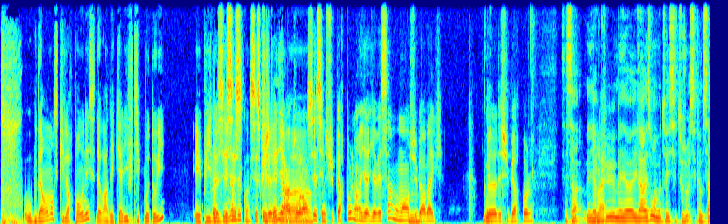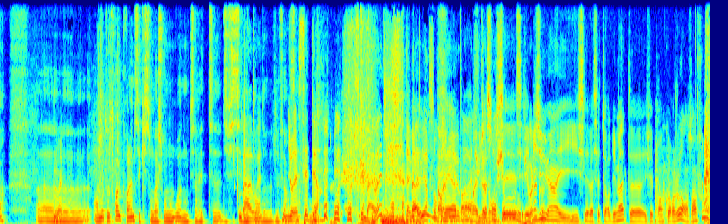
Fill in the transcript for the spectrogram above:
pff, au bout d'un moment, ce qui leur pend au nez, c'est d'avoir des qualifs type Moto I et puis de c'est c'est quoi. c'est ce que j'allais dire, un tour lancé, c'est une super pole. hein. Il y, avait ça un moment en Mm. Superbike Oui. Des super poles. C'est ça. Mais il y a Ouais. plus. Mais euh, il a raison. En moto, c'est toujours, c'est comme ça. Euh, En moto 3, le problème, c'est qu'ils sont vachement nombreux, donc ça va être euh, difficile Bah ouais. de, de Il faire. ça. 7 heures. bah ouais, si t'as mis Bah la oui, en non, plein mais milieu, attends, bah, de tu toute façon, c'est des voilà, bisous, hein. Il, il se lève à 7h du mat, euh, il fait pas encore jour, on s'en fout.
